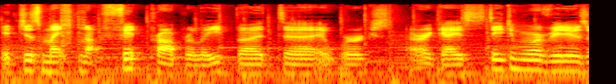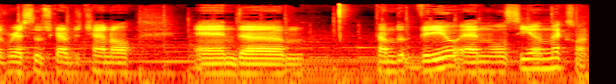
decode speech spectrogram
It just might not fit properly, but uh, it works. Alright guys, stay tuned for more videos. Forget to subscribe to the channel, and um, thumbs up video, and we'll see you on the next one.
